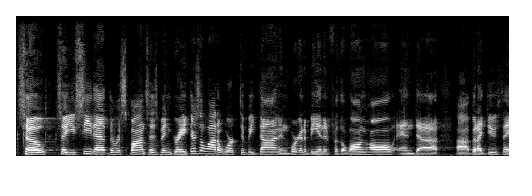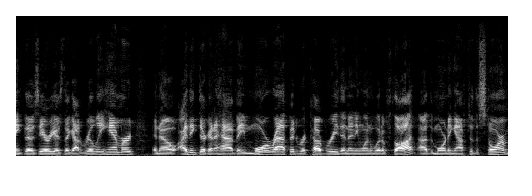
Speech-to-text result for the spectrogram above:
So, so you see that the response has been great. There's a lot of work to be done, and we're going to be in it for the long haul. And uh, uh, but I do think those areas that got really hammered, you know, I think they're going to have a more rapid recovery than anyone would have thought uh, the morning after the storm.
